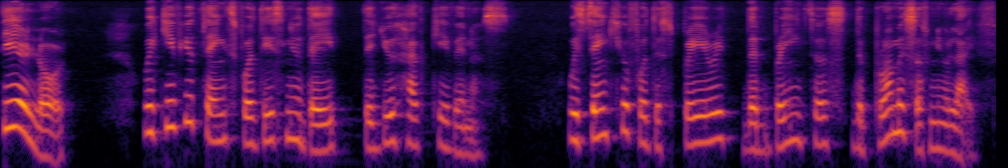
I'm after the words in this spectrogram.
Dear Lord, we give you thanks for this new day that you have given us. We thank you for the Spirit that brings us the promise of new life.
